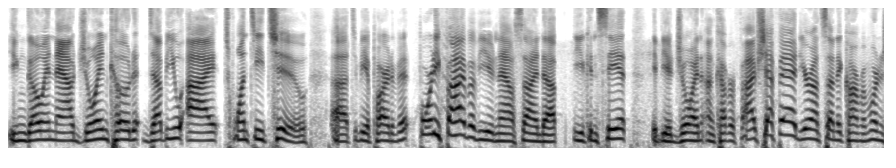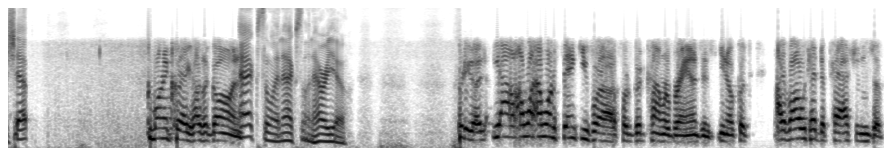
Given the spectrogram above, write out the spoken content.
you can go in now. Join code WI twenty two uh, to be a part of it. Forty five of you now signed up. You can see it if you join on Cover Five. Chef Ed, you're on Sunday Karma. Morning, Chef. Good morning, Craig. How's it going? Excellent, excellent. How are you? Pretty good. Yeah, I want I want to thank you for uh, for Good Karma Brands, and you know, because I've always had the passions of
